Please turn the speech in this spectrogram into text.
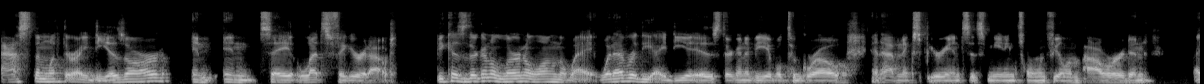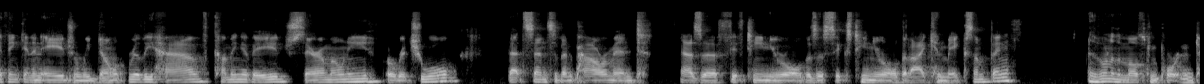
Ask them what their ideas are and, and say, let's figure it out. Because they're going to learn along the way. Whatever the idea is, they're going to be able to grow and have an experience that's meaningful and feel empowered. And I think in an age when we don't really have coming of age ceremony or ritual, that sense of empowerment as a 15 year old, as a 16 year old, that I can make something is one of the most important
